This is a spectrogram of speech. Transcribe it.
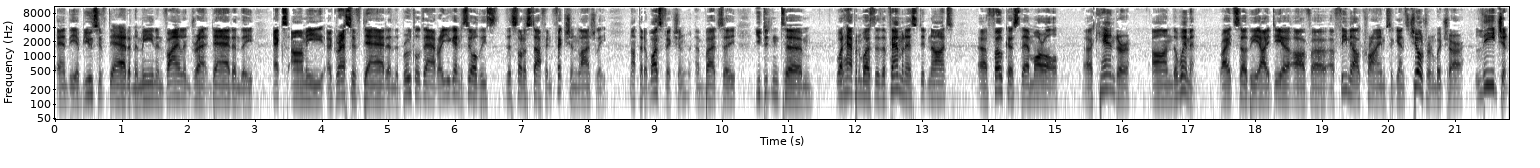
and the abusive dad and the mean and violent dra- dad and the ex-army aggressive dad and the brutal dad. Right? You began to see all these this sort of stuff in fiction largely. Not that it was fiction, but uh, you didn't. Um, what happened was that the feminists did not uh, focus their moral uh, candor on the women right? So the idea of, uh, female crimes against children, which are legion,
